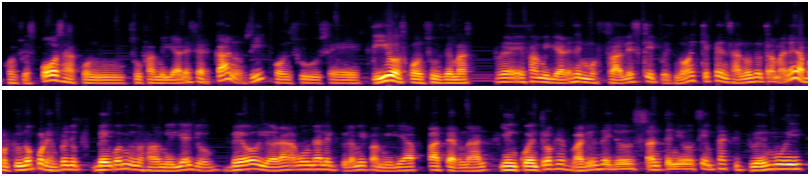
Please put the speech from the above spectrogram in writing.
con su esposa, con sus familiares cercanos, ¿sí? Con sus tíos, con sus demás familiares en mostrarles que pues no hay que pensarnos de otra manera, porque uno, por ejemplo, yo vengo de mi familia, yo veo y ahora hago una lectura a mi familia paternal y encuentro que varios de ellos han tenido siempre actitudes muy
